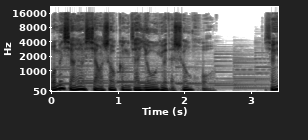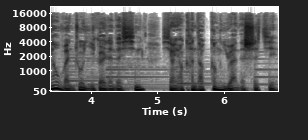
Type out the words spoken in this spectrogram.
我们想要享受更加优越的生活，想要稳住一个人的心，想要看到更远的世界。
